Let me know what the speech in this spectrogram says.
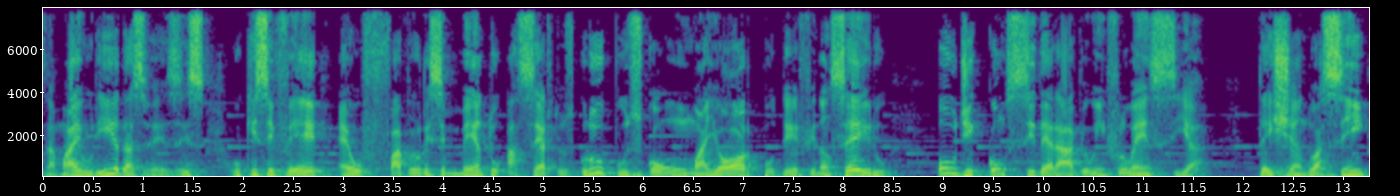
na maioria das vezes o que se vê é o favorecimento a certos grupos com um maior poder financeiro ou de considerável influência, deixando assim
